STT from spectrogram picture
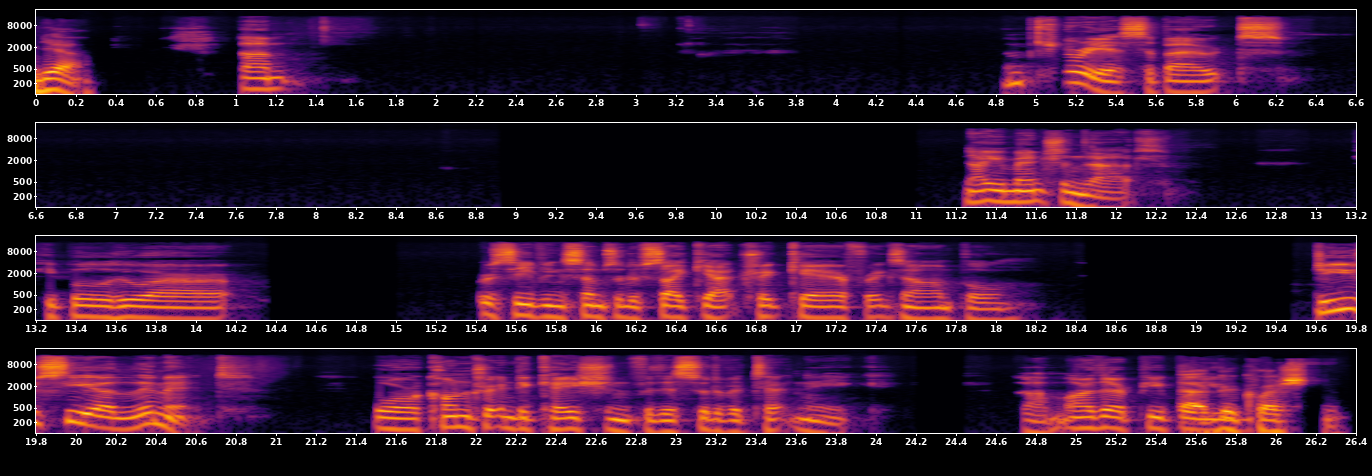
Yeah. Um, I'm curious about now you mentioned that people who are receiving some sort of psychiatric care, for example, do you see a limit or a contraindication for this sort of a technique? Um, are there people? Yeah, you, good question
